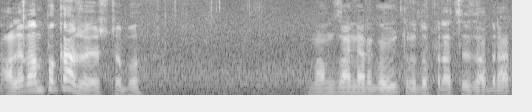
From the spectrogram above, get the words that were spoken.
ale Wam pokażę jeszcze, bo mam zamiar go jutro do pracy zabrać.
